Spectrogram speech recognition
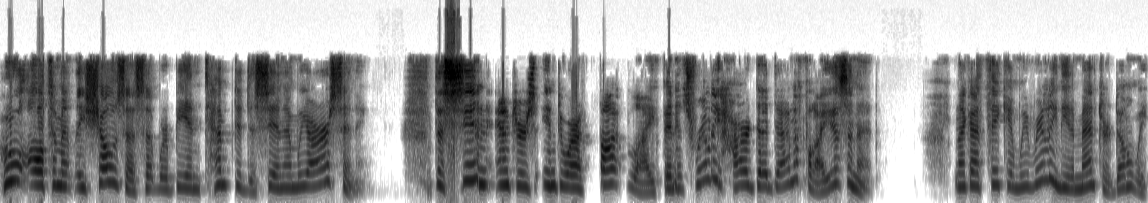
Who ultimately shows us that we're being tempted to sin and we are sinning? The sin enters into our thought life, and it's really hard to identify, isn't it? And I got thinking, we really need a mentor, don't we?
